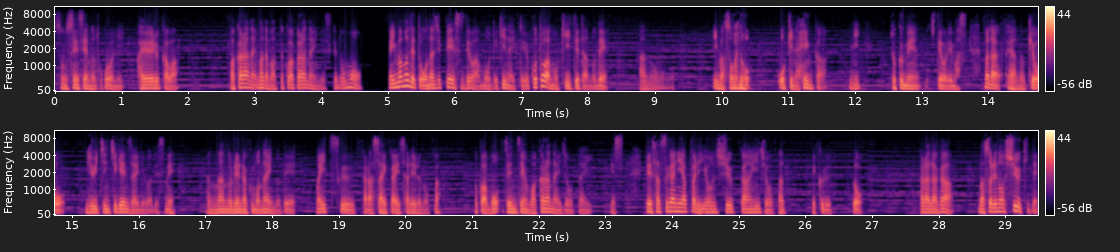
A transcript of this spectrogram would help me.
その先生のところに通えるかはわからない、まだ全くわからないんですけども、今までと同じペースではもうできないということはもう聞いてたので、あの、今その大きな変化に直面しております。まだ、あの、今日11日現在ではですね、あの、何の連絡もないので、まあ、いつから再開されるのかとかも全然わからない状態です。で、さすがにやっぱり4週間以上経ってくると、体が、まあ、それの周期で、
